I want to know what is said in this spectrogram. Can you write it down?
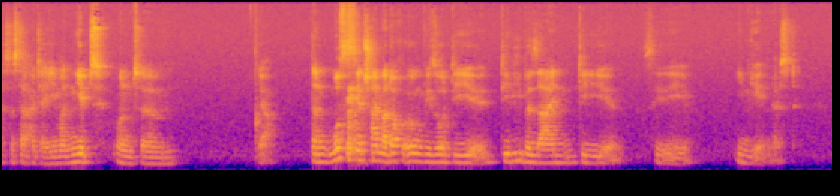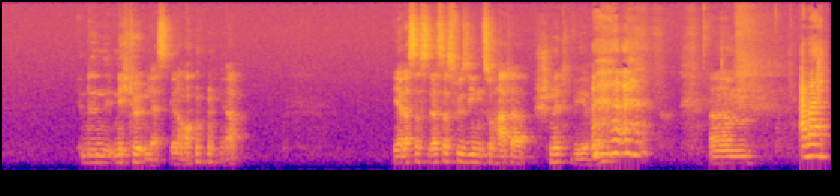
dass es da halt ja jemanden gibt. Und ähm, ja, dann muss es jetzt scheinbar doch irgendwie so die, die Liebe sein, die sie ihn gehen lässt. Nicht töten lässt, genau. ja. Ja, dass das, dass das für sie ein zu harter Schnitt wäre. ähm, Aber,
